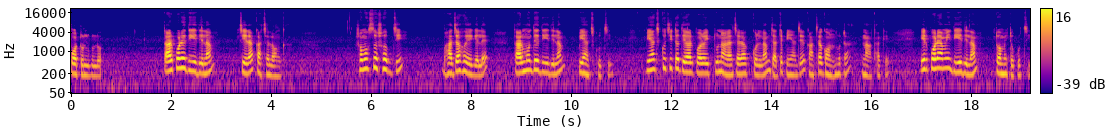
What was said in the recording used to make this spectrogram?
পটলগুলো। তারপরে দিয়ে দিলাম চেরা কাঁচা লঙ্কা। সমস্ত সবজি ভাজা হয়ে গেলে তার মধ্যে দিয়ে দিলাম পেঁয়াজ কুচি। পেঁয়াজ কুচিটা দেওয়ার পর একটু নাড়াচাড়া করলাম যাতে পেঁয়াজের কাঁচা গন্ধটা না থাকে। এরপরে আমি দিয়ে দিলাম টমেটো কুচি।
